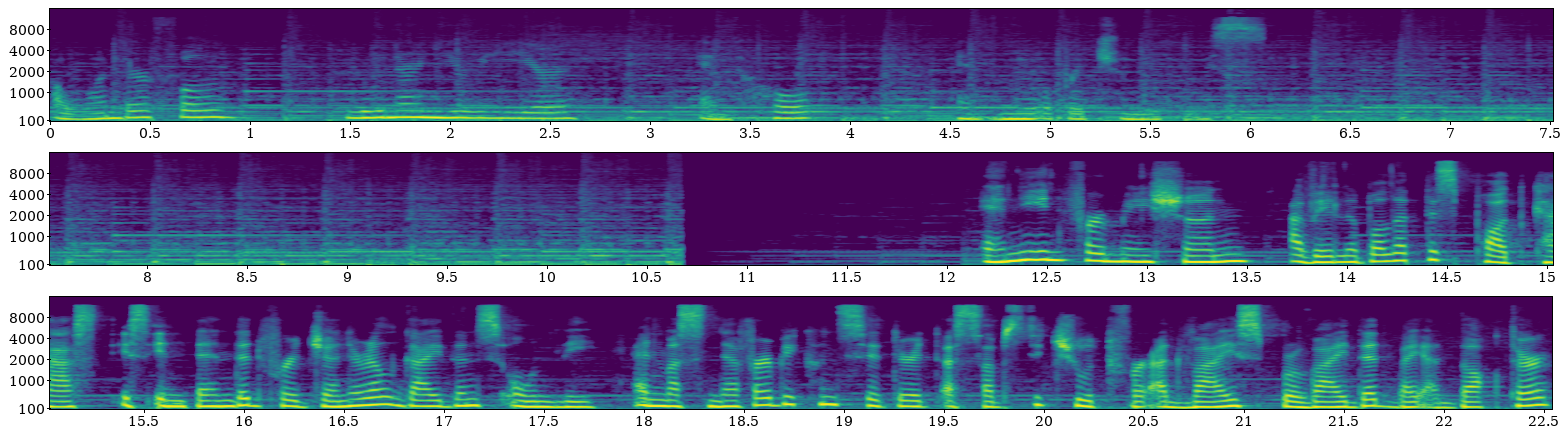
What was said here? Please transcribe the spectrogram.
a wonderful Lunar New Year and hope and new opportunities. Any information available at this podcast is intended for general guidance only and must never be considered a substitute for advice provided by a doctor,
